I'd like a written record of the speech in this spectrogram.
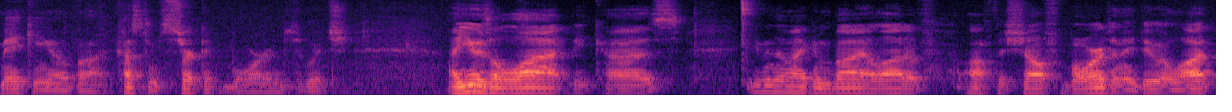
making of uh, custom circuit boards which I use a lot because even though I can buy a lot of off-the-shelf boards and they do a lot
